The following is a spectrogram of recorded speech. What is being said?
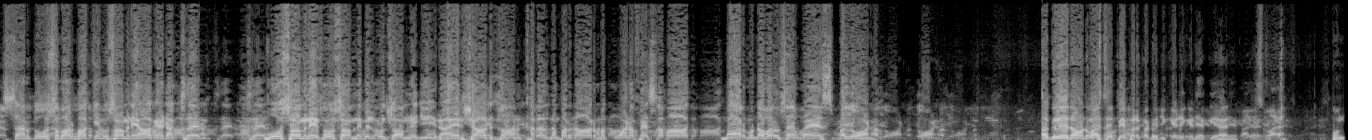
سر، دو سوار باقی وہ سامنے آ گئے، ڈاکٹر صاحب۔ وہ سامنے وہ سامنے، بالکل سامنے جی۔ رائے ارشاد خان، کھرل نمبردار مکوانا فیصل آباد، مار منور حسین بیس بلوہانا اگلے راؤنڈ واسطے پیپر کٹو جی کیڑے کیڑے اگے آ رہے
